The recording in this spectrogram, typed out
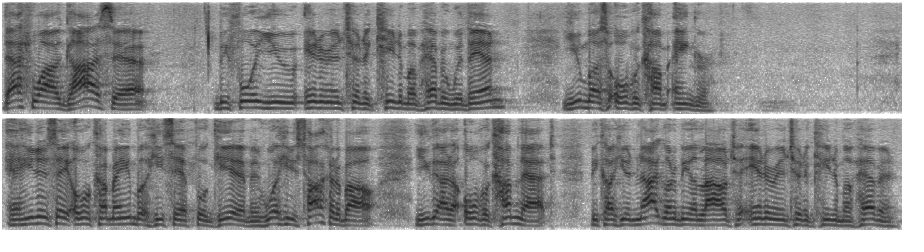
That's why God said, before you enter into the kingdom of heaven within, you must overcome anger. And he didn't say overcome anger, but he said forgive. And what he's talking about, you got to overcome that because you're not going to be allowed to enter into the kingdom of heaven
